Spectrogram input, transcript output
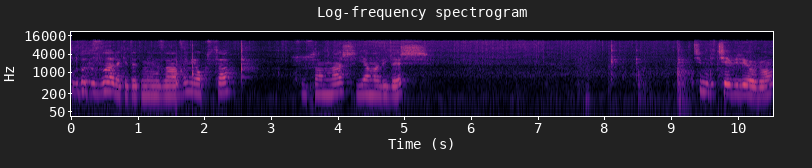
Burada hızlı hareket etmeniz lazım. Yoksa susamlar yanabilir. Şimdi çeviriyorum.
